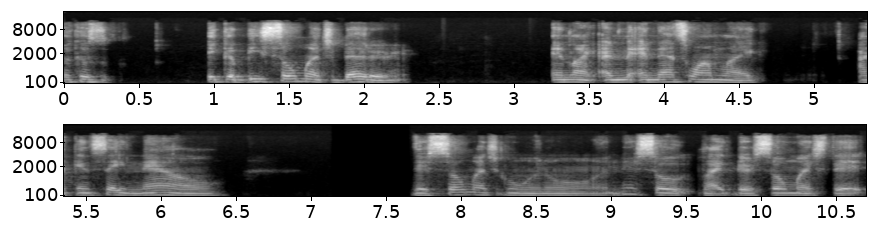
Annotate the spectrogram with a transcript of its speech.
Because it could be so much better. And like, and, and that's why I'm like, I can say now there's so much going on. There's so like there's so much that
